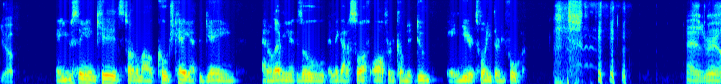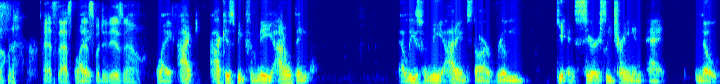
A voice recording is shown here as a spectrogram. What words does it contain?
Yep. And you seeing kids talking about Coach K at the game at 11 years old, and they got a soft offer to come to Duke in year 2034. that is real. That's that's like, that's what it is now. Like I I can speak for me. I don't think at least for me, I didn't start really getting seriously training at you know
